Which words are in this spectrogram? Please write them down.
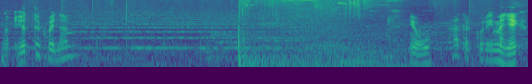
Na, jöttök vagy nem? Jó, hát akkor én megyek.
